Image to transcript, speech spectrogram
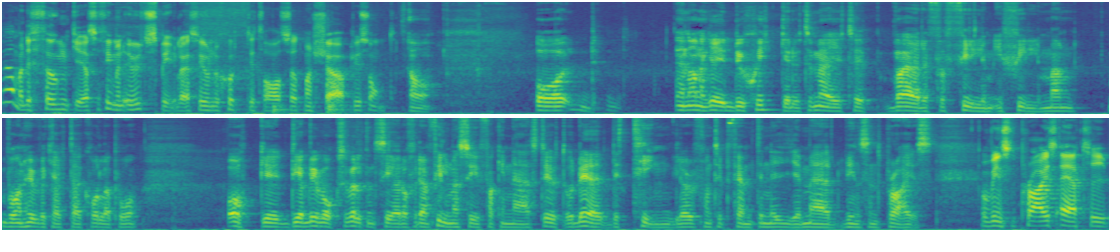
Ja men det funkar ju. Alltså filmen utspelar sig under 70-talet så att man köper ju sånt. Ja. Och en annan grej. Du skickade till mig typ vad är det för film i filmen vår huvudkaraktär kollar på. Och eh, det blev jag också väldigt intresserad av för den filmen ser ju fucking nasty ut. Och det är The Tingler från typ 59 med Vincent Price. Och Vincent Price är typ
